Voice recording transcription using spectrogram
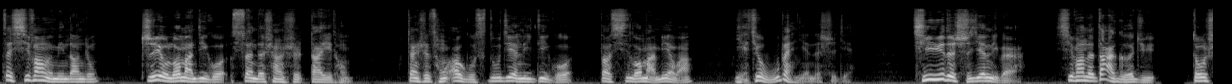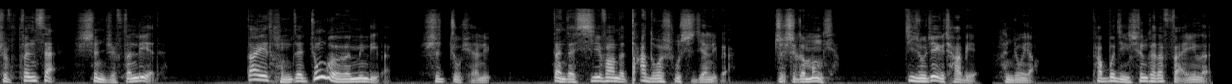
在西方文明当中，只有罗马帝国算得上是大一统，但是从奥古斯都建立帝国到西罗马灭亡，也就五百年的时间，其余的时间里边啊，西方的大格局都是分散甚至分裂的。大一统在中国文明里边是主旋律，但在西方的大多数时间里边，只是个梦想。记住这个差别很重要，它不仅深刻地反映了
